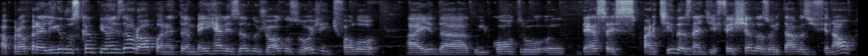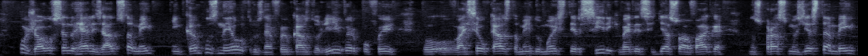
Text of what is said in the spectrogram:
a própria Liga dos Campeões da Europa, né, também realizando jogos hoje. A gente falou aí da, do encontro uh, dessas partidas, né, de fechando as oitavas de final, com jogos sendo realizados também em campos neutros, né? Foi o caso do Liverpool, foi, vai ser o caso também do Manchester City, que vai decidir a sua vaga nos próximos dias também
